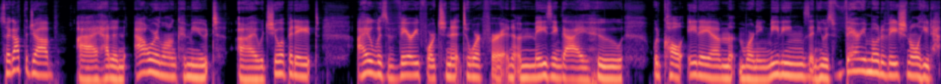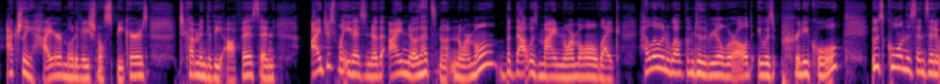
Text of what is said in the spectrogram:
So I got the job. I had an hour long commute. I would show up at 8 I was very fortunate to work for an amazing guy who would call 8 a.m. morning meetings and he was very motivational. He'd actually hire motivational speakers to come into the office. And I just want you guys to know that I know that's not normal, but that was my normal, like, hello and welcome to the real world. It was pretty cool. It was cool in the sense that it,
